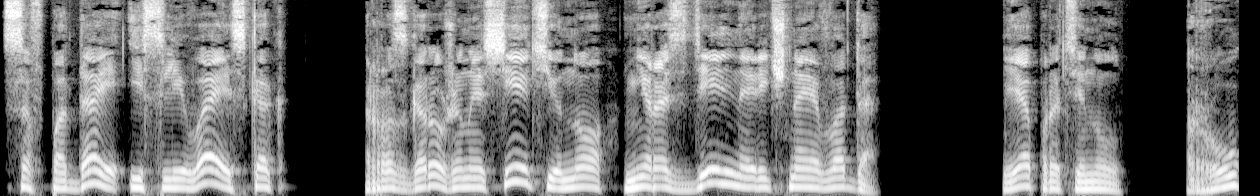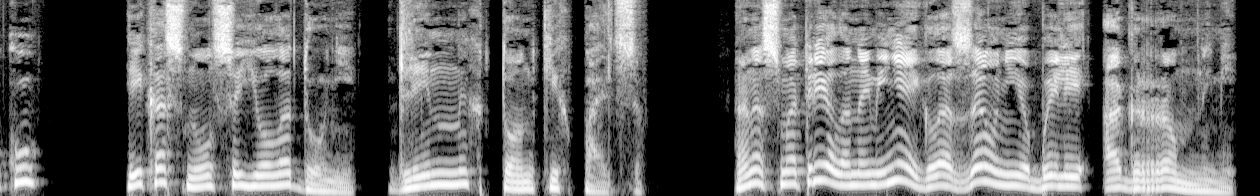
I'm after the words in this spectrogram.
совпадая и сливаясь, как разгороженная сетью, но нераздельная речная вода. Я протянул руку и коснулся ее ладони, длинных тонких пальцев. Она смотрела на меня, и глаза у нее были огромными.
